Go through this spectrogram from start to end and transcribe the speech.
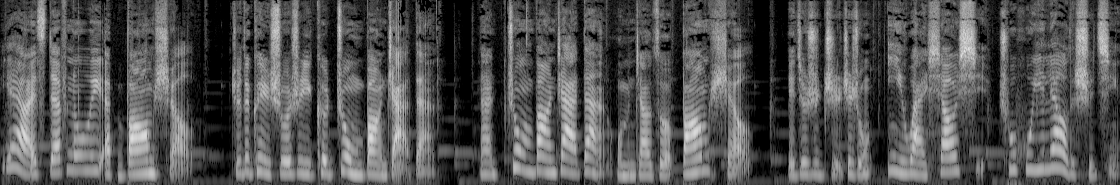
Yeah, it's definitely a bombshell. 绝对可以说是一颗重磅炸弹。那重磅炸弹我们叫做 bombshell， 也就是指这种意外消息、出乎意料的事情。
